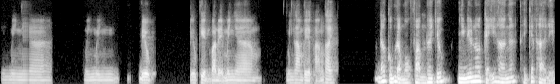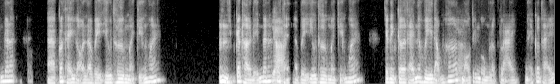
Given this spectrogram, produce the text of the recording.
mình mình à, mình, mình điều điều khiển và để mình à, mình làm việc hẳn thầy. Đó cũng là một phần thôi chú. Nhưng nếu nói kỹ hơn á, thì cái thời điểm đó, đó à, có thể gọi là vì yêu thương mà chuyển hóa. Cái thời điểm đó, đó dạ. có thể là vì yêu thương mà chuyển hóa. Cho nên cơ thể nó huy động hết dạ. mọi cái nguồn lực lại để có thể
